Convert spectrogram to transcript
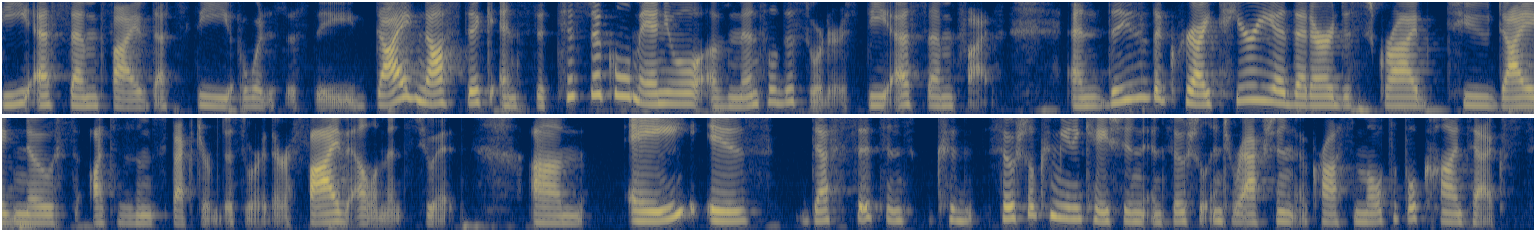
DSM 5. That's the, what is this? The Diagnostic and Statistical Manual of Mental Disorders, DSM 5. And these are the criteria that are described to diagnose autism spectrum disorder. There are five elements to it. Um, A is deficits in social communication and social interaction across multiple contexts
